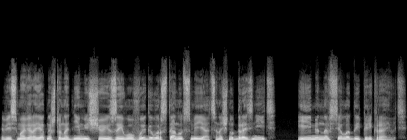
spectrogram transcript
Весьма вероятно, что над ним еще и за его выговор станут смеяться, начнут дразнить и именно все лады перекраивать.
